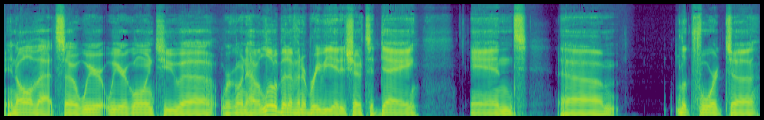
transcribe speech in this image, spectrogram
and all of that. So we're we are going to uh, we're going to have a little bit of an abbreviated show today, and um, look forward to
